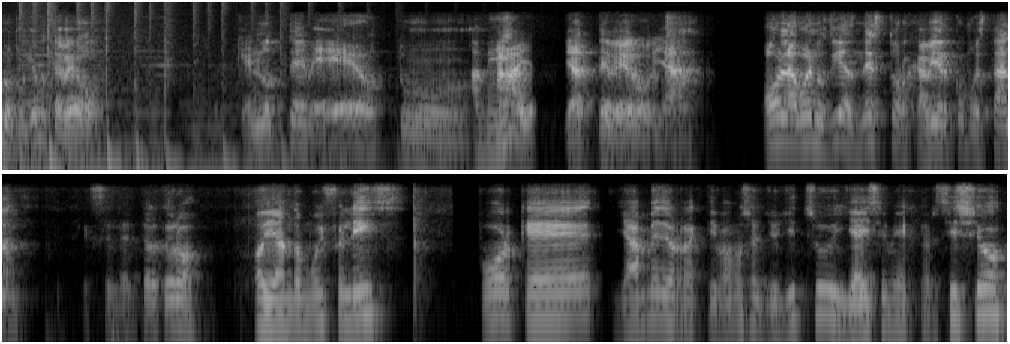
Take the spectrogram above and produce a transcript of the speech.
1, ¿por qué no te veo? ¿Qué no te veo tú? ¿A mí? Ah, ya, ya te veo, ya. Hola, buenos días, Néstor, Javier, ¿cómo están? Excelente, Arturo. Hoy ando muy feliz porque ya medio reactivamos el jiu-jitsu y ya hice mi ejercicio.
